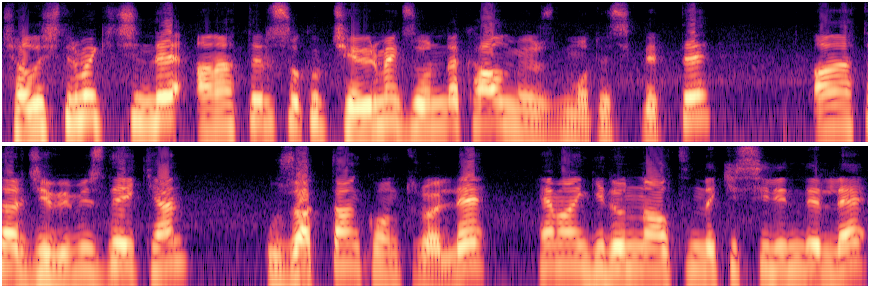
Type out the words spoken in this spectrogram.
Çalıştırmak için de anahtarı sokup çevirmek zorunda kalmıyoruz bu motosiklette. Anahtar cebimizdeyken uzaktan kontrolle hemen gidonun altındaki silindirle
